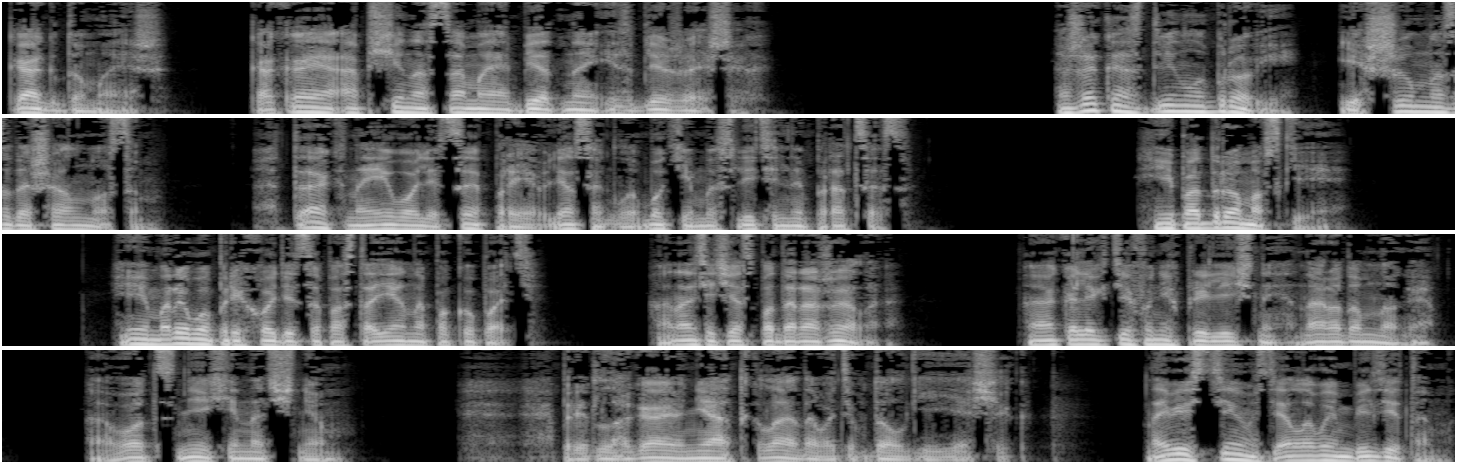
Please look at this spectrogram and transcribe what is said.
Как думаешь, какая община самая бедная из ближайших? Жека сдвинул брови и шумно задышал носом. Так на его лице проявлялся глубокий мыслительный процесс. Ипподромовские. Им рыбу приходится постоянно покупать. Она сейчас подорожала. А коллектив у них приличный, народу много. А вот с них и начнем. Предлагаю не откладывать в долгий ящик. Навестим с деловым визитом.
